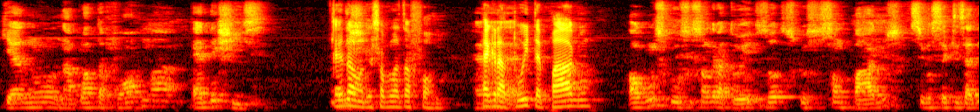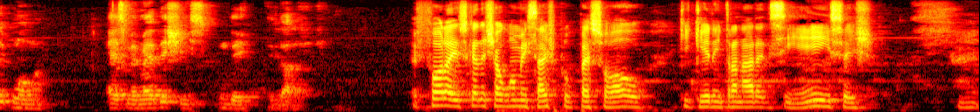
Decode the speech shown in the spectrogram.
que é no, na plataforma EDX. É da onde essa plataforma? É, é gratuito, é pago? Alguns cursos são gratuitos, outros cursos são pagos, se você quiser diploma. É isso mesmo, é EDX, com D, ligado? Fora isso, quer deixar alguma mensagem pro pessoal que queira entrar na área de ciências, é,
